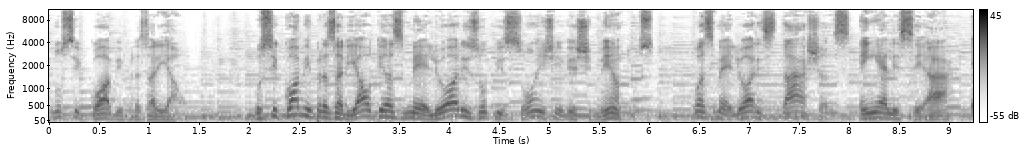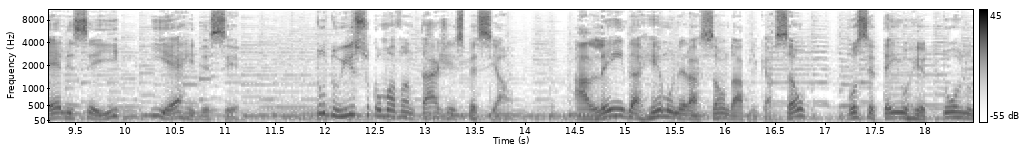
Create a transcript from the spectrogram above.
no Cicobi Empresarial. O Cicobi Empresarial tem as melhores opções de investimentos com as melhores taxas em LCA, LCI e RDC. Tudo isso com uma vantagem especial. Além da remuneração da aplicação, você tem o retorno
